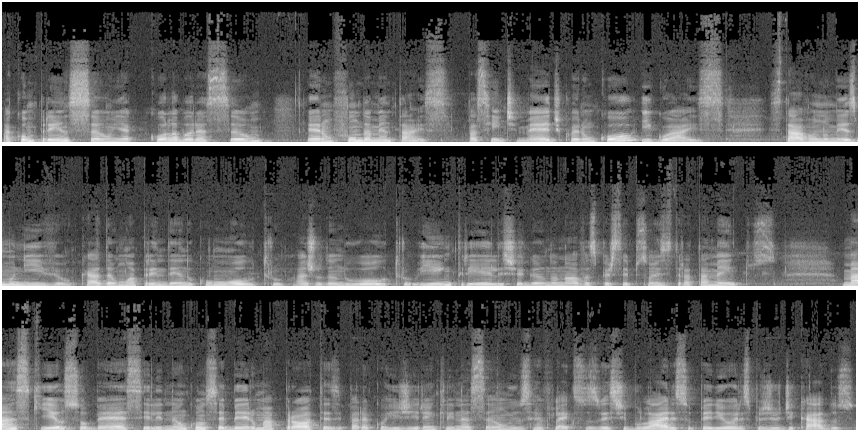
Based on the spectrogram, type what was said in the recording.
a compreensão e a colaboração eram fundamentais. Paciente e médico eram co-iguais estavam no mesmo nível, cada um aprendendo com o outro, ajudando o outro e entre eles chegando a novas percepções e tratamentos. Mas que eu soubesse, ele não concebera uma prótese para corrigir a inclinação e os reflexos vestibulares superiores prejudicados,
